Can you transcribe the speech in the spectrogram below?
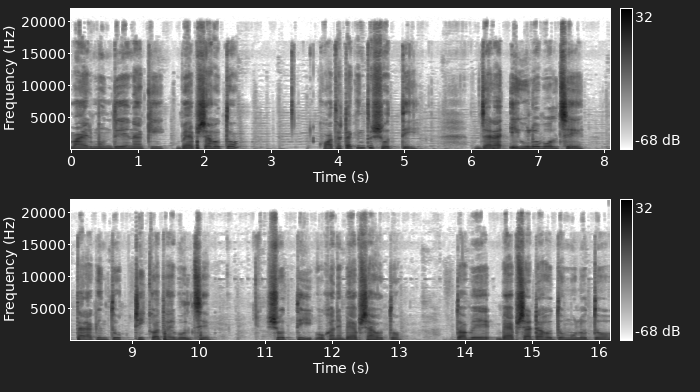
মায়ের মন্দিরে নাকি ব্যবসা হতো? কথাটা কিন্তু সত্যি। যারা এগুলো বলছে, তারা কিন্তু ঠিক কথাই বলছে। সত্যি ওখানে ব্যবসা হতো। তবে ব্যবসাটা হতো মূলত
